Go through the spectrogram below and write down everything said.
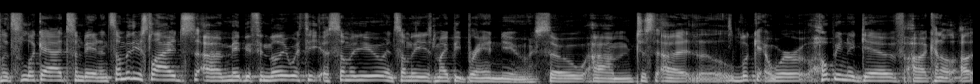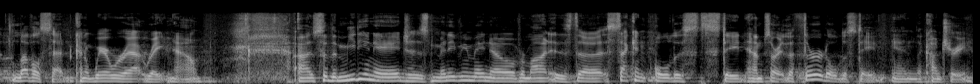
let's look at some data. And some of these slides uh, may be familiar with the, uh, some of you, and some of these might be brand new. So um, just uh, look at, we're hoping to give uh, kind of a level set, kind of where we're at right now. Uh, so the median age, as many of you may know, Vermont is the second oldest state. I'm sorry, the third oldest state in the country,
